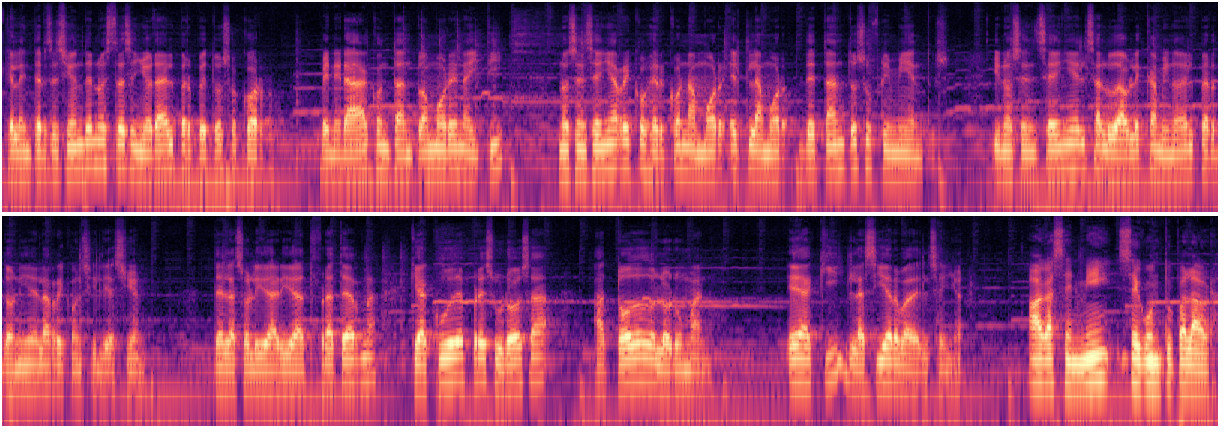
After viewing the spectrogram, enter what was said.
Que la intercesión de Nuestra Señora del Perpetuo Socorro, venerada con tanto amor en Haití, nos enseñe a recoger con amor el clamor de tantos sufrimientos y nos enseñe el saludable camino del perdón y de la reconciliación, de la solidaridad fraterna que acude presurosa a todo dolor humano. He aquí la sierva del Señor. Hágase en mí según tu palabra.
